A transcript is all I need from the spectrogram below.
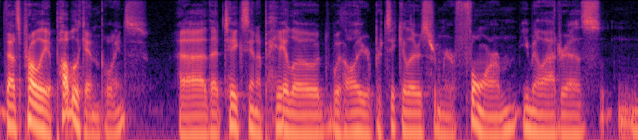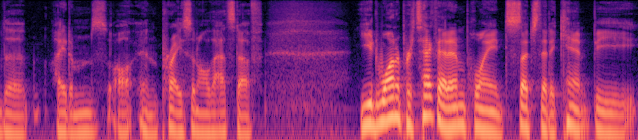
that's probably a public endpoint uh, that takes in a payload with all your particulars from your form, email address, the items, all, and price, and all that stuff. You'd want to protect that endpoint such that it can't be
